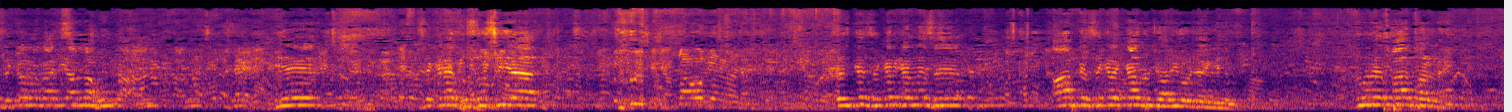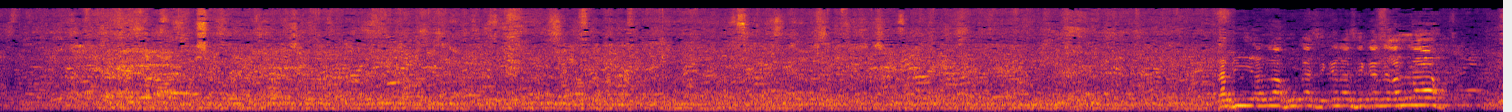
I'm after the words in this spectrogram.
ذکر ہوگا جی اللہ ہوگا یہ ذکر خصوصی ہے اس کے ذکر کرنے سے آپ کے ذکر کل جاری ہو جائیں گے۔ پورے پار پڑھ لیں۔ کرنا اللہ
